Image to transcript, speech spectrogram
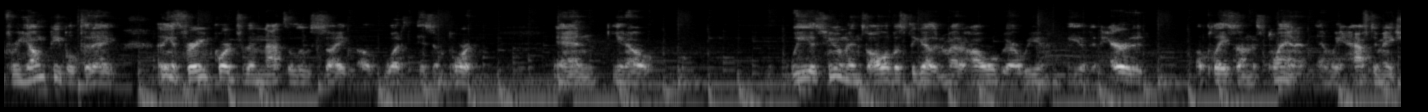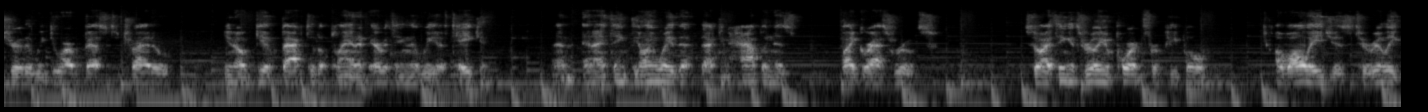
for young people today, I think it's very important for them not to lose sight of what is important. And you know, we as humans, all of us together, no matter how old we are, we, we have inherited a place on this planet, and we have to make sure that we do our best to try to, you know, give back to the planet everything that we have taken. And and I think the only way that that can happen is by grassroots. So I think it's really important for people of all ages to really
